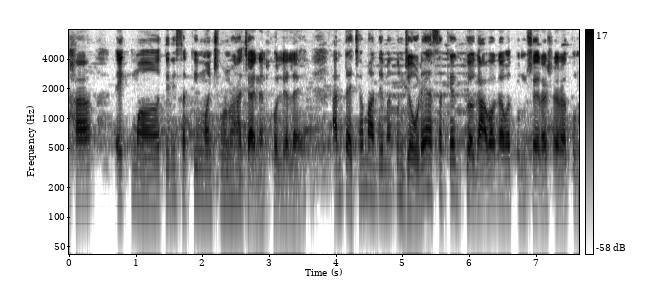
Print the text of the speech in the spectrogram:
हा एक म तिने सखी मंच म्हणून हा चॅनल खोललेला आहे. आणि त्याच्या माध्यमातून जेवढ्या सख्या ग- गावागावातून शहरा शहरातून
